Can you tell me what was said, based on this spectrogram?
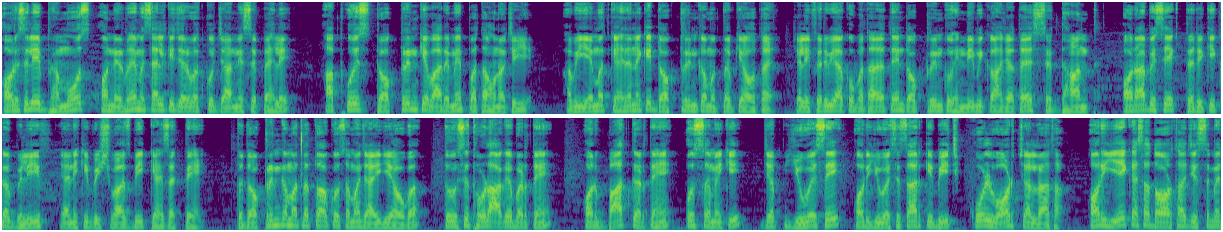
और इसलिए ब्रह्मोस और निर्भय मिसाइल की ज़रूरत को जानने से पहले आपको इस डॉक्ट्रिन के बारे में पता होना चाहिए। अभी ये मत कह देना कि डॉक्ट्रिन का मतलब क्या होता है। चलिए फिर भी आपको बता देते हैं डॉक्ट्रिन को हिंदी में कहा जाता है सिद्धांत। और आप इसे एक तरीके का बिलीफ यानी कि विश्वास भी कह सकते हैं। तो डॉक्ट्रिन का मतलब तो आपको समझ आ गया होगा। तो इसे थोड़ा आगे बढ़ते हैं और बात करते हैं उस समय की जब यूएसए और यूएसएसआर के बीच कोल्ड वॉर चल रहा था। और ये एक ऐसा दौर था जिस समय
